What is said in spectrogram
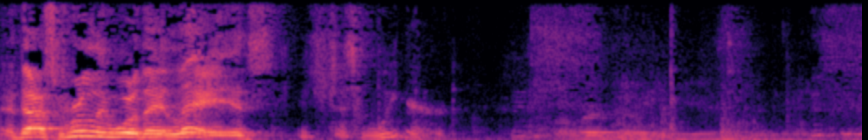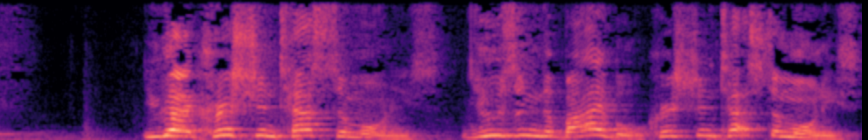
And that's really where they lay. It's, it's just weird. You got Christian testimonies using the Bible, Christian testimonies,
